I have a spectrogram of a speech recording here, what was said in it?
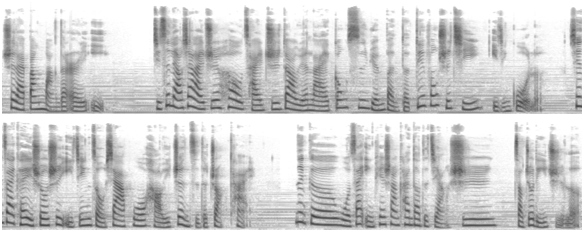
是来帮忙的而已。几次聊下来之后，才知道原来公司原本的巅峰时期已经过了，现在可以说是已经走下坡好一阵子的状态。那个我在影片上看到的讲师，早就离职了。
